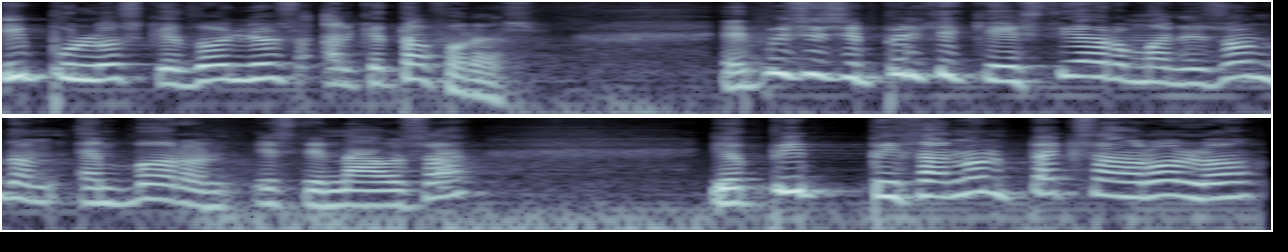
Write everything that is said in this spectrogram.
ύπουλος και δόλιος αρκετά φορές. Επίσης υπήρχε και αιστεία ρωμανιζόντων εμπόρων στην Άουσα οι οποίοι πιθανόν παίξαν ρόλο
